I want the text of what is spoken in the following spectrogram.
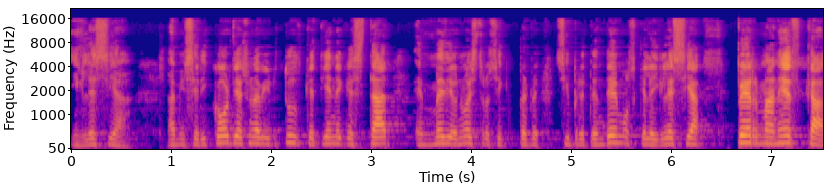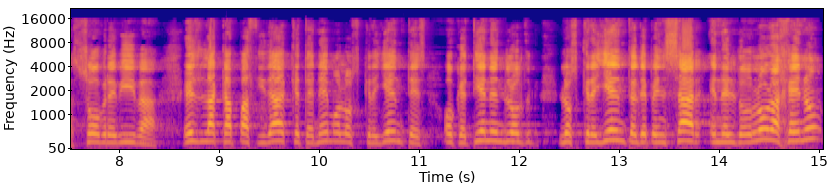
Iglesia, la misericordia es una virtud que tiene que estar en medio nuestro si, si, pretendemos que la iglesia permanezca, sobreviva. Es la capacidad que tenemos los creyentes o que tienen los, los creyentes de pensar en el dolor ajeno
